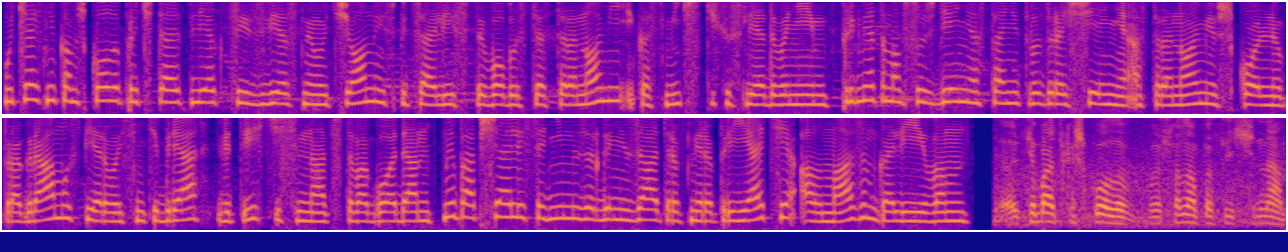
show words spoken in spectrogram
Участникам школы прочитают лекции известные ученые и специалисты в области астрономии и космических исследований. Предметом обсуждения станет возвращение астрономии в школьную программу с 1 сентября 2017 года. Мы пообщались с одним из организаторов мероприятия Алмазом Галиевым. Тематика школы в основном посвящена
